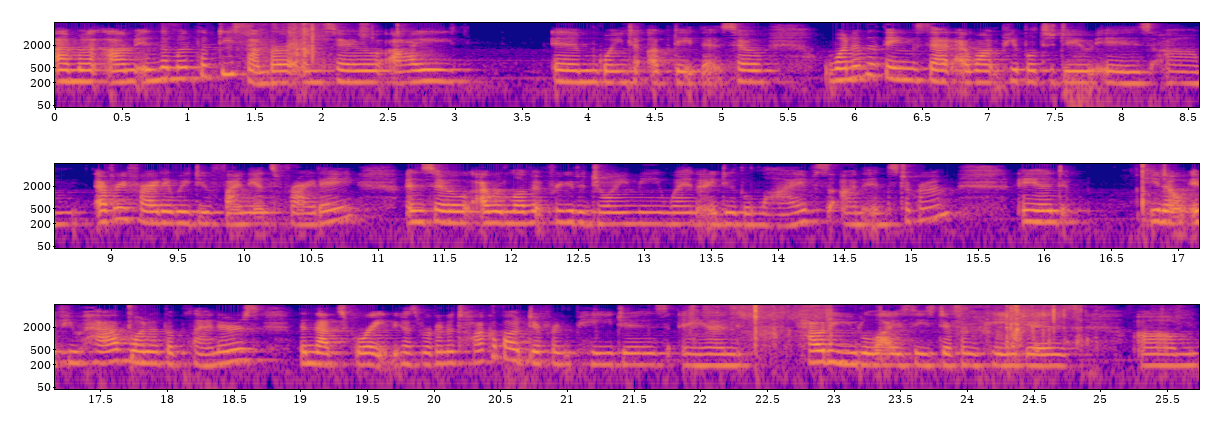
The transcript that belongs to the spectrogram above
I'm, a, I'm in the month of December, and so I am going to update this. So one of the things that I want people to do is um, every Friday we do Finance Friday. And so I would love it for you to join me when I do the lives on Instagram. And you know, if you have one of the planners, then that's great because we're going to talk about different pages and how to utilize these different pages um,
